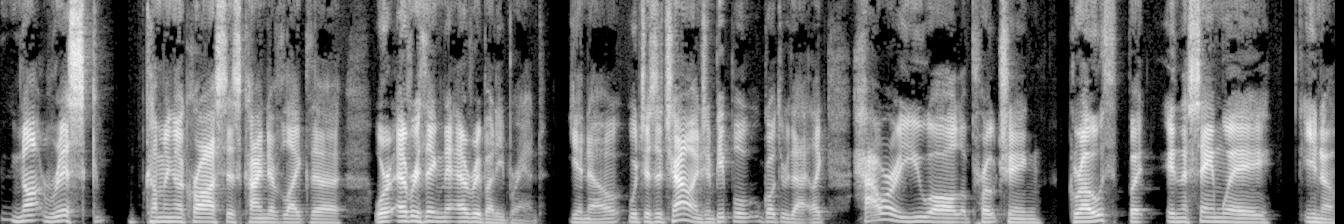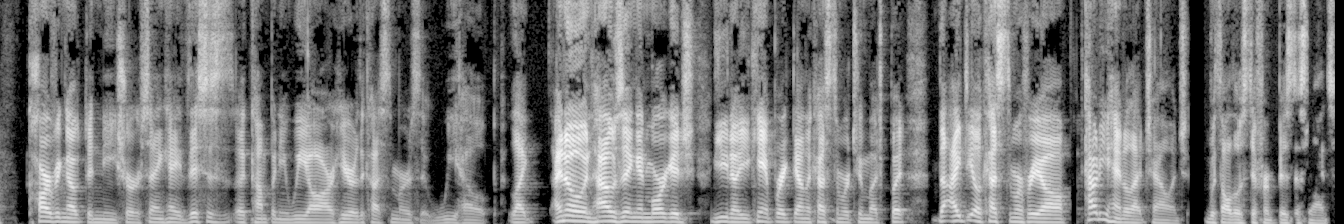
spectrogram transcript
not risk coming across as kind of like the we're everything to everybody brand you know which is a challenge and people go through that. Like how are you all approaching growth but in the same way you know carving out the niche or saying hey this is a company we are here are the customers that we help like i know in housing and mortgage you know you can't break down the customer too much but the ideal customer for y'all how do you handle that challenge with all those different business lines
